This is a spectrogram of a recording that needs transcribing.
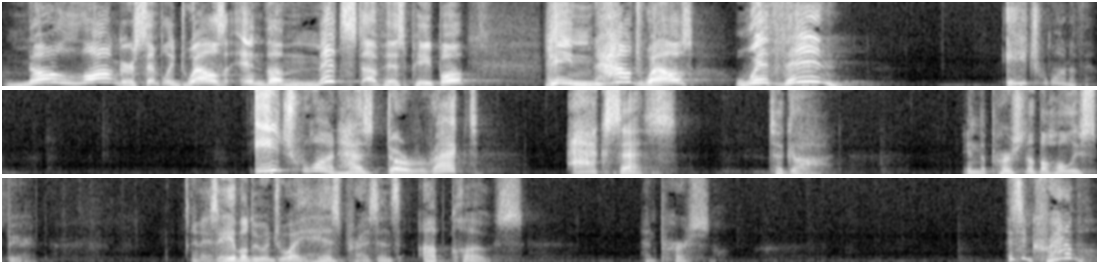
no longer simply dwells in the midst of his people, he now dwells within each one of them. Each one has direct access to God in the person of the Holy Spirit and is able to enjoy his presence up close and personal. It's incredible.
